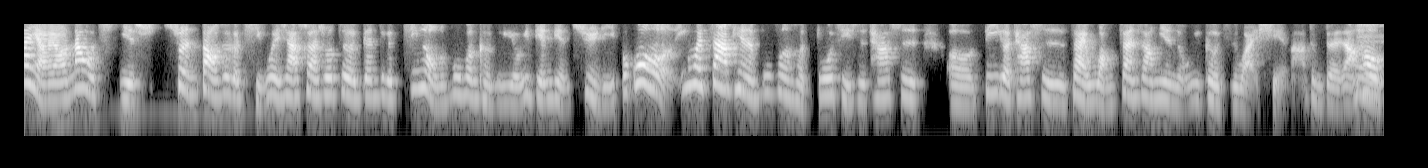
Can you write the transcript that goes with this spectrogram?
那瑶瑶，那我也顺道这个请问一下，虽然说这个跟这个金融的部分可能有一点点距离，不过因为诈骗的部分很多，其实它是呃，第一个它是在网站上面容易各自外泄嘛，对不对？然后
